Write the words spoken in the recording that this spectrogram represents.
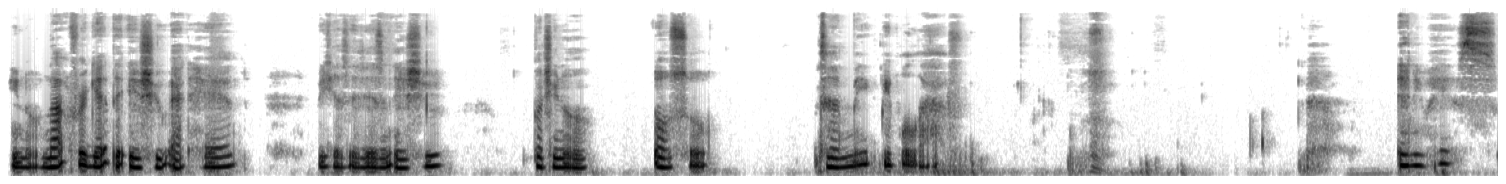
You know, not forget the issue at hand because it is an issue, but you know, also to make people laugh. Anyways,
